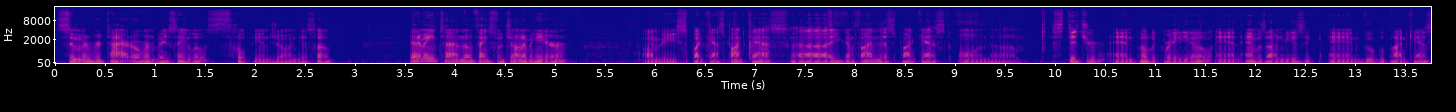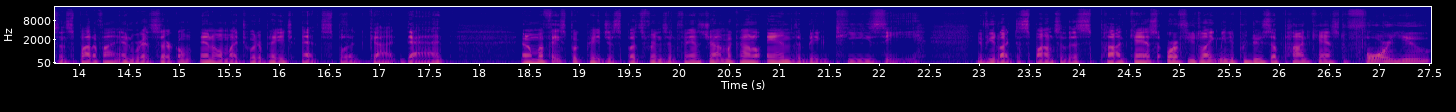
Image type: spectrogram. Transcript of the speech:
Semi retired over in Bay St. Louis. Hope you're enjoying yourself. In the meantime, though, thanks for joining me here on the Spudcast podcast. Uh, you can find this podcast on uh, Stitcher and Public Radio and Amazon Music and Google Podcasts and Spotify and Red Circle and on my Twitter page at SpudGotDad and on my Facebook page is Spud's Friends and Fans, John McConnell and the Big TZ. If you'd like to sponsor this podcast, or if you'd like me to produce a podcast for you,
